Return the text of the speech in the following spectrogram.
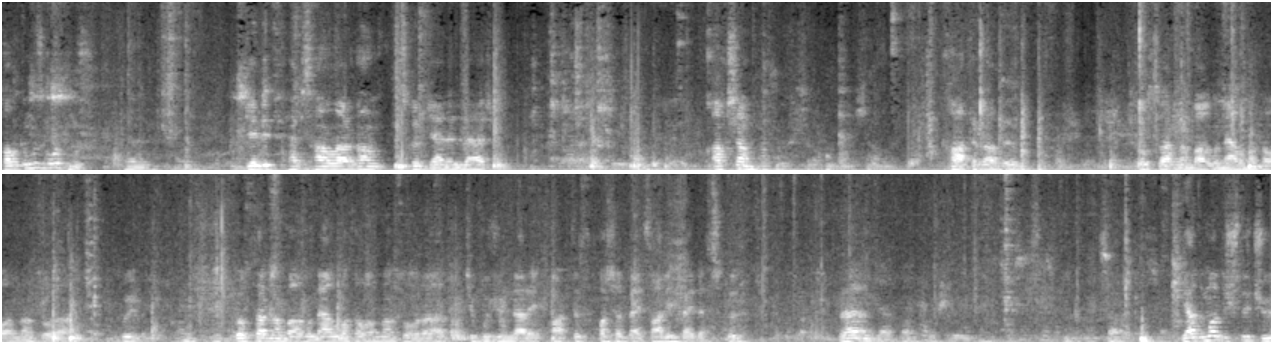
Xalqımız qorxmur. Gedib həbsxanalardan çıxıb gəlirlər. Axşam xatırladım. Dostlarla bağlı məlumat alandan sonra, buyurun. Dostlarla bağlı məlumat alandan sonra ki, bu günləri artıq Paşa bəy, Salih bəy də çıxır və yadıma düşdü ki,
